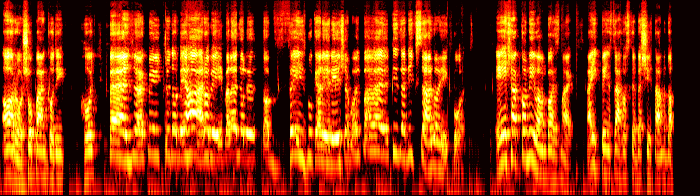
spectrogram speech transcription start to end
Arról sopánkodik, hogy bezzek, mit tudom én, három évvel ezelőtt a Facebook elérése volt, már 10 százalék volt. És akkor mi van, bazd meg? Melyik pénztárhoz kell besétálnod a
